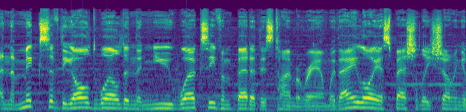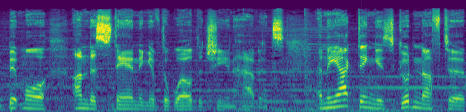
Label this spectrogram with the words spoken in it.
and the mix of the old world and the new works even better this time around, with Aloy especially showing a bit more understanding of the world that she inhabits. And the acting is good enough to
